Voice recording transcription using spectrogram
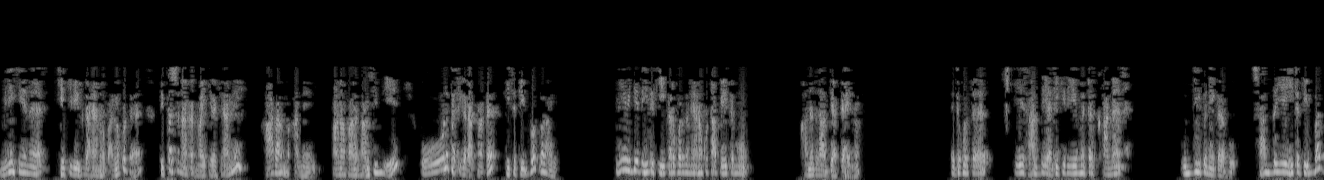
මේ කියන කීටි විග්‍රහයම බලනකොට විපස්සනා කරනවා කියලා කියන්නේ ආරම්භ අනේ ආනාපාන සංසිද්ධියේ ඕන පැතිකඩක් මත හිත තිබ්බොත් බලන්න. මේ විදිහට හිත කීකරු කරගෙන යනකොට අපේ හිතමු කනට ශබ්දයක් ඇහෙනවා. එතකොට ඒ ශබ්දය ඇති කිරීමට කන උද්දීපනය කරපු ශබ්දයේ හිත තිබ්බත්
